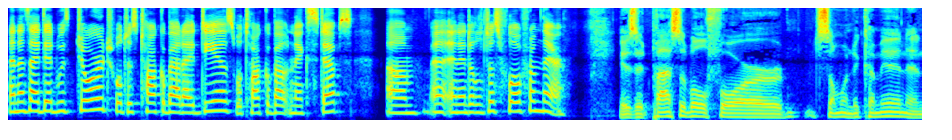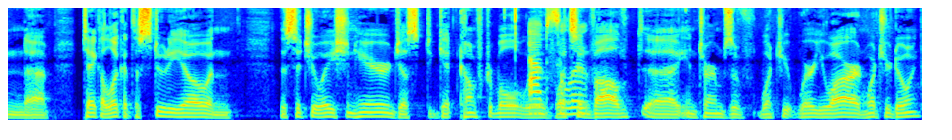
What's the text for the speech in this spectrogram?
And as I did with George, we'll just talk about ideas, we'll talk about next steps, um, and, and, it'll just flow from there. Is it possible for someone to come in and uh, take a look at the studio and the situation here, just to get comfortable with Absolutely. what's involved uh, in terms of what you, where you are and what you're doing?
